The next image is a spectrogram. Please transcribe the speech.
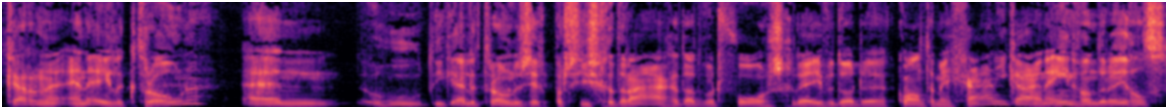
kernen en elektronen. En hoe die elektronen zich precies gedragen... dat wordt voorgeschreven door de kwantummechanica. En een van de regels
